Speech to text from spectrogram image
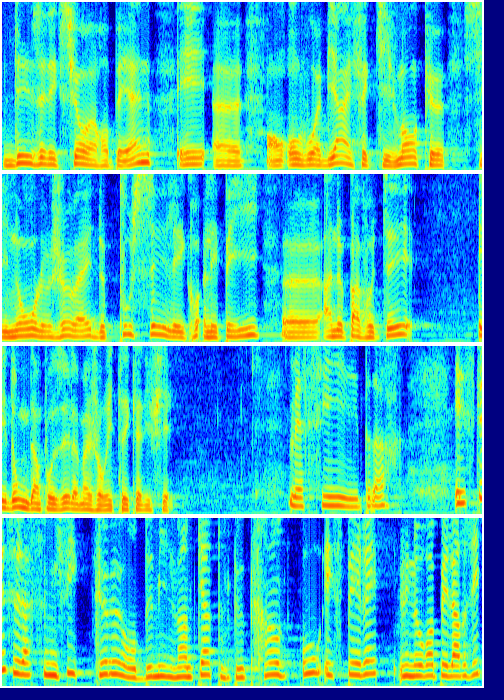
des élections européennes et on, voit bien effectivement que sinon le jeu va être de pousser les, pays à ne pas voter et donc d'imposer la majorité qualifiée. Merci, Edouard. Est-ce que cela signifie qu'en 2024, on peut craindre ou espérer une Europe élargie?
